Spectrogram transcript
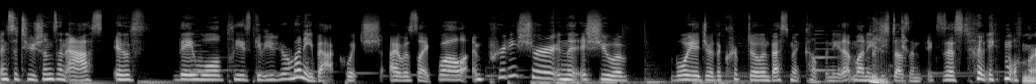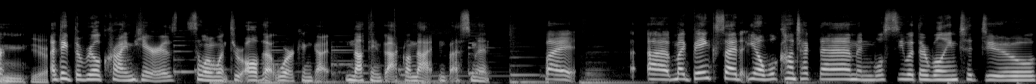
institutions and ask if they will please give you your money back, which I was like, well, I'm pretty sure in the issue of Voyager, the crypto investment company, that money just doesn't exist anymore. Mm, yeah. I think the real crime here is someone went through all that work and got nothing back on that investment. But uh, my bank said, you know, we'll contact them and we'll see what they're willing to do.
